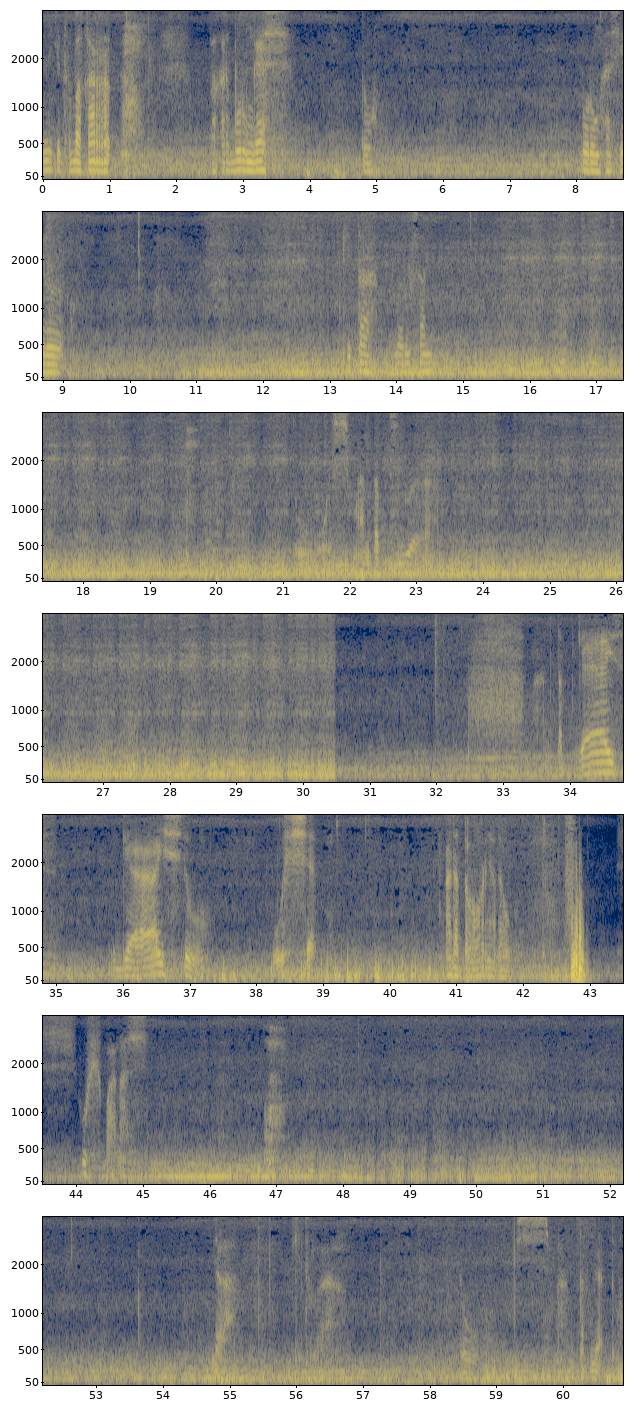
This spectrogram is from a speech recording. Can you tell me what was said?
ini kita bakar bakar burung guys. Tuh. Burung hasil kita barusan. Tuh mantap jiwa mantap guys. Guys tuh. Shit. Ada telurnya tau. Wih panas oh. ya gitulah tuh Wis, mantap nggak tuh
